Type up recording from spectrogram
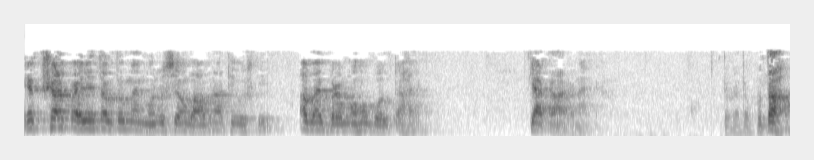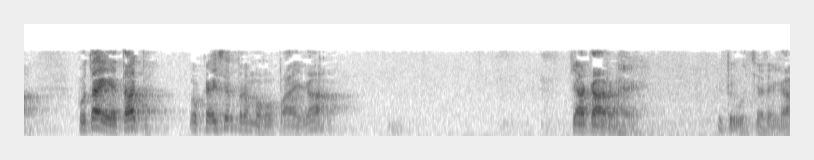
एक क्षण पहले तक तो मैं मनुष्य हूँ, भावना थी उसकी, अब मैं ब्रह्म हूँ बोलता है। क्या कारण है? तो कहते कुतः? कुतः एतत्? वो कैसे ब्रह्म हो पाएगा? क्या कारण है? उच्चतेगा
